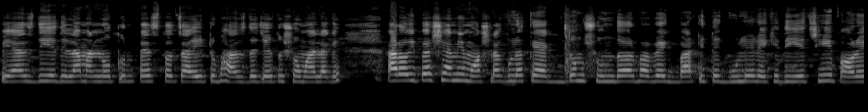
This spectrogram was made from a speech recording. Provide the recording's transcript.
পেঁয়াজ দিয়ে দিলাম, আর নতুন পেঁয়াজ তো চাই একটু ভাজতে যেহেতু সময় লাগে। আর ওই পাশে আমি মশলাগুলোকে একদম সুন্দরভাবে বাটিতে গুলে রেখে দিয়েছি, পরে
